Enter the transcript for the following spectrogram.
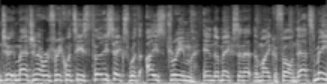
Into Imaginary Frequencies 36 with Icedream in the mix and at the microphone. That's me.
